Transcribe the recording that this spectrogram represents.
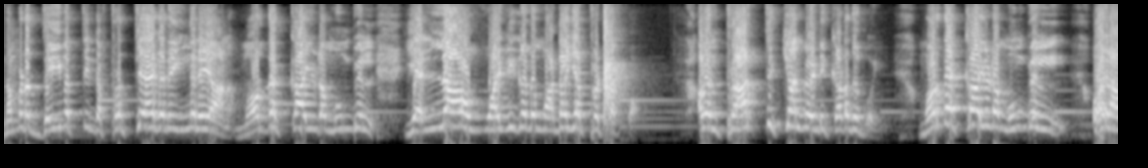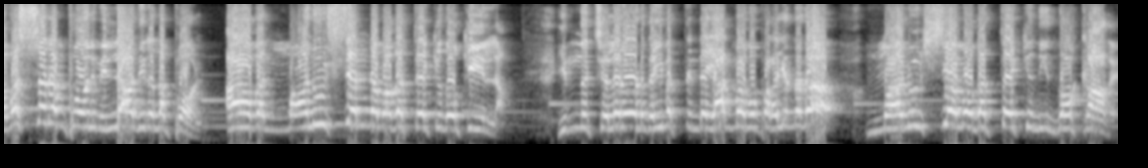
നമ്മുടെ ദൈവത്തിന്റെ പ്രത്യേകത ഇങ്ങനെയാണ്. മോർദക്കായുടെ മുമ്പിൽ എല്ലാ വഴികളും അടയപ്പെട്ടപ്പോ അവൻ പ്രാർത്ഥിക്കാൻ വേണ്ടി കടന്നുപോയി. മൊർദക്കായുടെ മുമ്പിൽ ഒരവസരം പോലും ഇല്ലാതിരുന്നപ്പോൾ അവൻ മനുഷ്യന്റെ മുഖത്തേക്ക് നോക്കിയില്ല. ഇന്ന് ചിലരോട് ദൈവത്തിന്റെ ആത്മാവ് പറയുന്നത് മനുഷ്യ മുഖത്തേക്ക് നീ നോക്കാതെ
